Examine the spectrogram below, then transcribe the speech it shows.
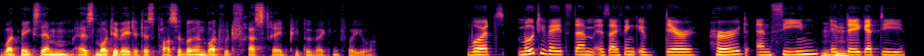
what makes them as motivated as possible and what would frustrate people working for you? What motivates them is I think if they're heard and seen, mm-hmm. if they get the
